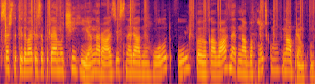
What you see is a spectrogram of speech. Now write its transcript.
Все ж таки, давайте запитаємо, чи є наразі снарядний голод у ПВК Вагнер на Бахмутському напрямку.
